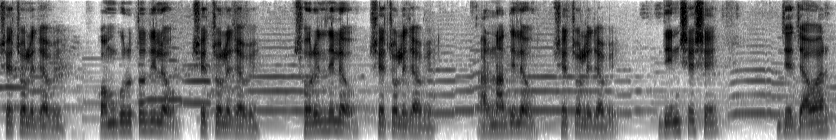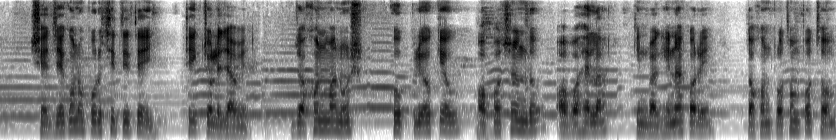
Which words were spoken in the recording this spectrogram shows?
সে চলে যাবে। কম গুরুত্ব দিলেও সে চলে যাবে। শরীর দিলেও সে চলে যাবে। আর না দিলেও সে চলে যাবে। দিন শেষে যে যাওয়ার, সে যে কোনো পরিস্থিতিতেই ঠিক চলে যাবে। যখন মানুষ খুব প্রিয় কেউ, অপছন্দ, অবহেলা কিংবা ঘৃণা করে, তখন প্রথম প্রথম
